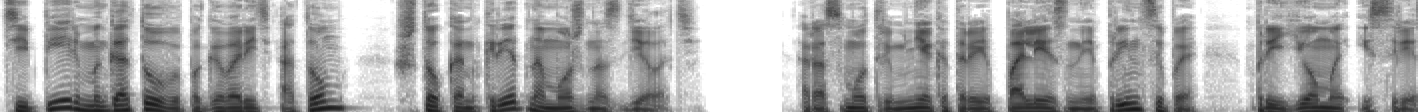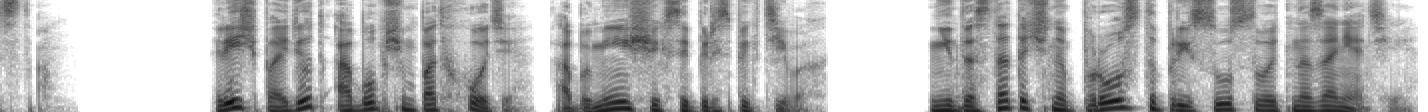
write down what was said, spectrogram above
Теперь мы готовы поговорить о том, что конкретно можно сделать. Рассмотрим некоторые полезные принципы, приемы и средства. Речь пойдет об общем подходе, об имеющихся перспективах. Недостаточно просто присутствовать на занятии.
